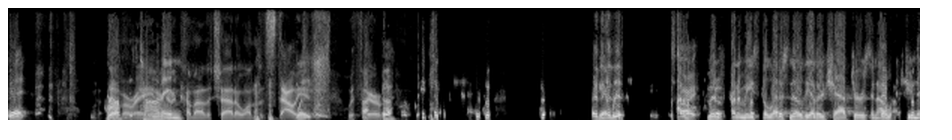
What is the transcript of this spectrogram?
shit. Thom, Moiraine Thom going and to come out of the shadow on the stallion wait, with their. Uh, And, yeah, and- really, I all don't have them in front of me, so let us know the other chapters, and I'll let you know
